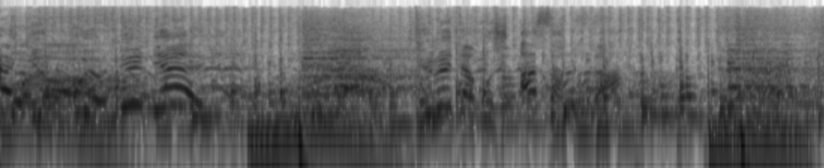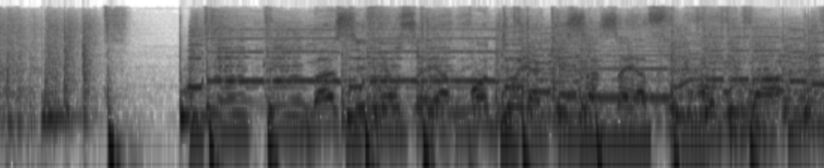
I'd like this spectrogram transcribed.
mpe mekili oyo nini e kilitabush asakola basi nyonso ya poto ya kisasa ya filme mobima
